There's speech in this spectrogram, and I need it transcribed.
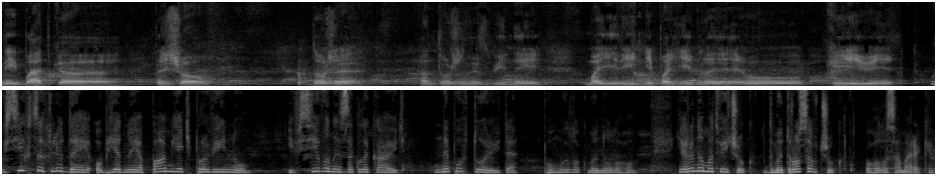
Мій батько прийшов дуже контужений з війни. Мої рідні погибли у Києві. Усіх цих людей об'єднує пам'ять про війну, і всі вони закликають: не повторюйте помилок минулого. Ярина Матвійчук, Дмитро Савчук, Голос Америки.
